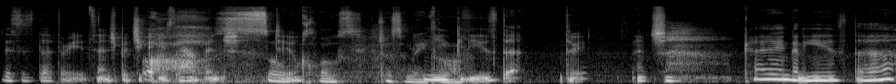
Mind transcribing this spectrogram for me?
This is the 3 8 inch, but you could use the half oh, inch So too. close. Just an eighth You off. could use the 3 inch. Okay, I'm going to use the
